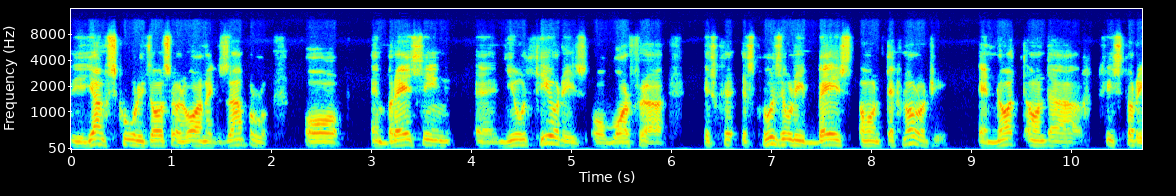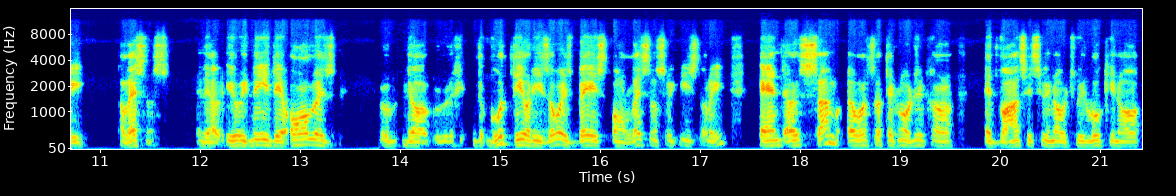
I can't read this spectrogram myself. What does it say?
young school is also one example of embracing uh, new theories of warfare is exclusively based on technology and not on the history lessons. You need always the, the good theory is always based on lessons from history and uh, some also technological advances, you know, which we look, you know,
